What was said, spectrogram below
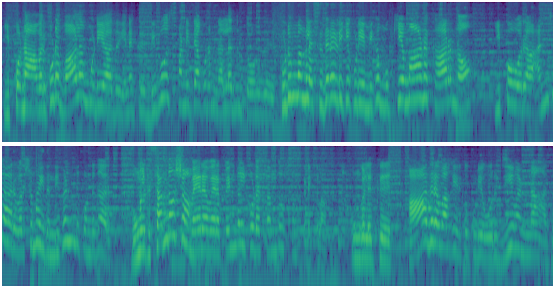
இப்போ நான் அவர் கூட வாழ முடியாது. எனக்கு டிவோர்ஸ் பண்ணிட்டா கூட நல்லதுன்னு தோணுது. குடும்பங்களை சிதறடிக்கக்கூடிய மிக முக்கியமான காரணம் இப்போ ஒரு அஞ்சாறு வருஷமா இது நிகழ்ந்து கொண்டுதான் இருக்கு. உங்களுக்கு சந்தோஷம் வேற வேற பெண்கள் கூட சந்தோஷம் கிடைக்கலாம். உங்களுக்கு ஆதரவாக இருக்கக்கூடிய ஒரு ஜீவன்னா அது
